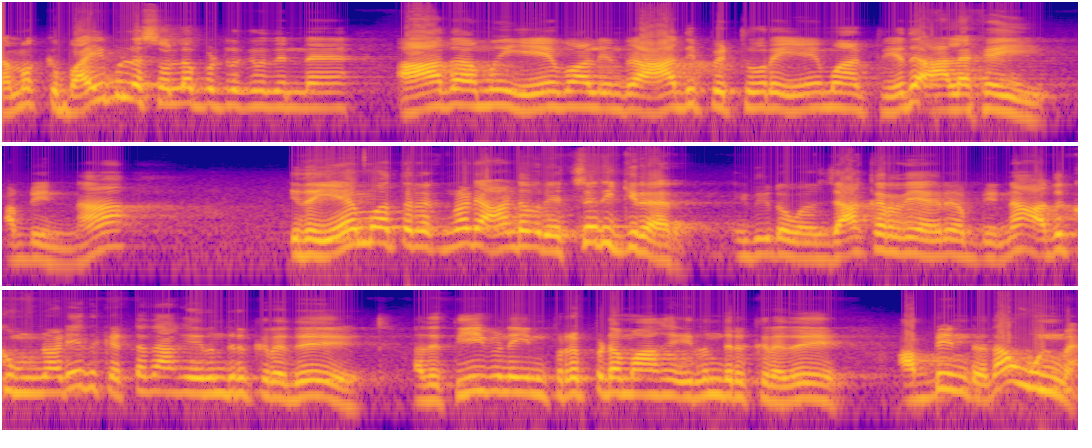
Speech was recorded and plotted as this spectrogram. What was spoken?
நமக்கு பைபிளில் சொல்லப்பட்டிருக்கிறது என்ன? ஆதாமு ஏவாள் என்ற ஆதி பெற்றோரை ஏமாற்றியது அழகை அப்படின்னா இதை ஏமாத்துறதுக்கு முன்னாடி ஆண்டவர் எச்சரிக்கிறார். இதுகிட்ட கொஞ்சம் ஜாக்கிரதையாரு அப்படின்னா அதுக்கு முன்னாடி அது கெட்டதாக இருந்திருக்கிறது. அது தீவினையின் பிறப்பிடமாக இருந்திருக்கிறது அப்படின்றதான் உண்மை.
